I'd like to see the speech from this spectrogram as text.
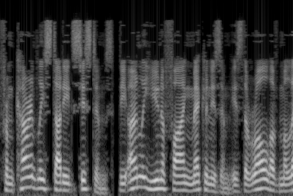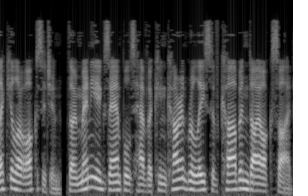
From currently studied systems, the only unifying mechanism is the role of molecular oxygen, though many examples have a concurrent release of carbon dioxide.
